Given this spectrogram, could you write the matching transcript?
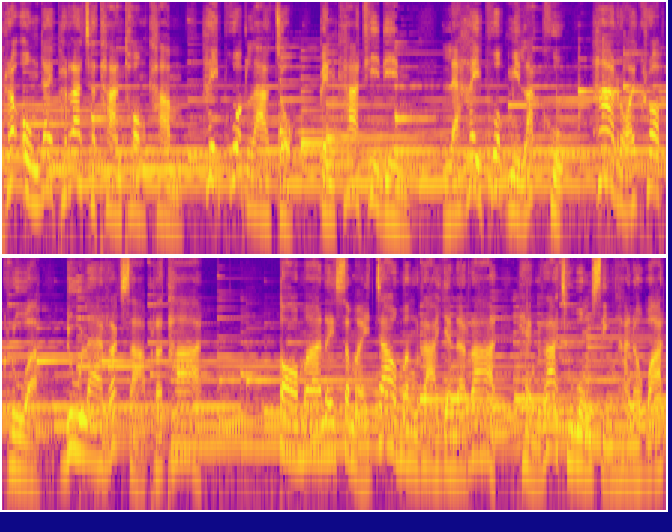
พระองค์ได้พระราชทานทองคำให้พวกลาวจกเป็นค่าที่ดิน และให้พวกมีลักขุ 500 ครอบครัว ดูแลรักษาพระธาตุต่อมาในสมัยเจ้ามังรายนราช แห่งราชวงศ์สิงหานวัตร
